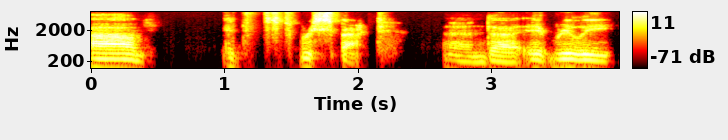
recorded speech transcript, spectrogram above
Um, it's respect, and uh, it really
